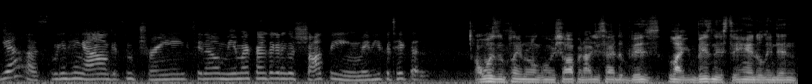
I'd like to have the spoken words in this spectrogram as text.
Yes, we can hang out, get some drinks. You know, me and my friends are gonna go shopping. Maybe you could take us. I wasn't planning on going shopping. I just had the biz like business to handle, and then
